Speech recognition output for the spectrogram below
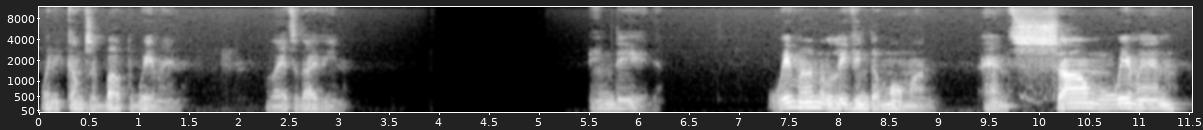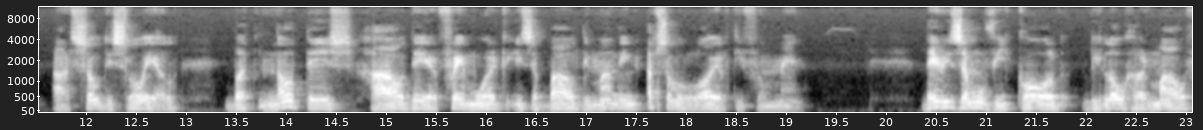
when it comes about women. Let's dive in. Indeed, women live in the moment and some women are so disloyal but notice how their framework is about demanding absolute loyalty from men. There is a movie called Below Her Mouth.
